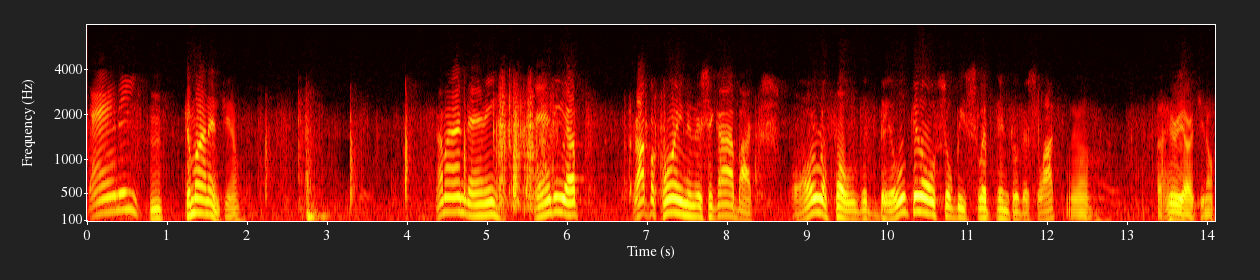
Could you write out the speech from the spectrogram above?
Danny? Hmm? Come on in, Gino. Come on, Danny. Handy up. Drop a coin in the cigar box. Or a folded bill can also be slipped into the slot. Yeah. Uh, here you are, Gino.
